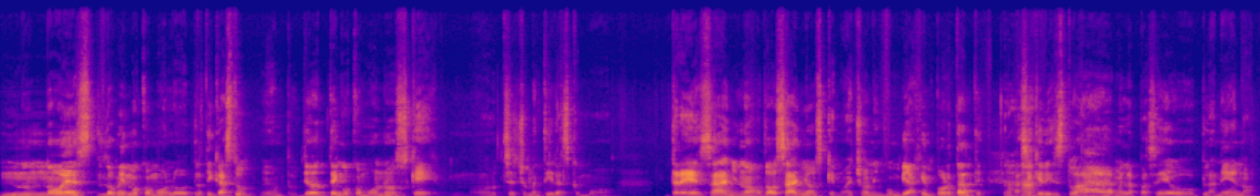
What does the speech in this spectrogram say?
no es lo mismo como lo platicas tú. Yo tengo como unos, ¿qué? No he hecho mentiras, como tres años, no, dos años que no he hecho ningún viaje importante. Así que dices tú, ah, me la pasé o planeé, no.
